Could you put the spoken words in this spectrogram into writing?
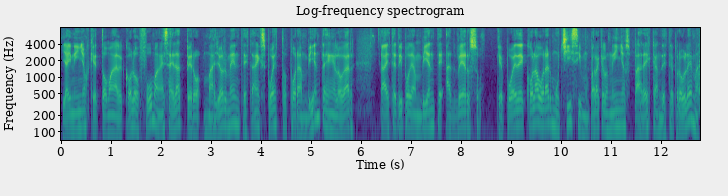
Y hay niños que toman alcohol o fuman a esa edad, pero mayormente están expuestos por ambientes en el hogar a este tipo de ambiente adverso que puede colaborar muchísimo para que los niños padezcan de este problema.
